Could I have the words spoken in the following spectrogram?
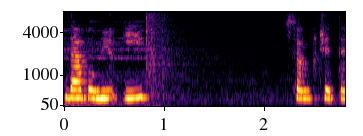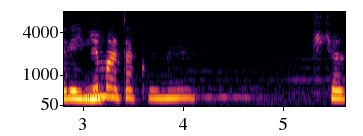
WE 44 v Нема такого. Що?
